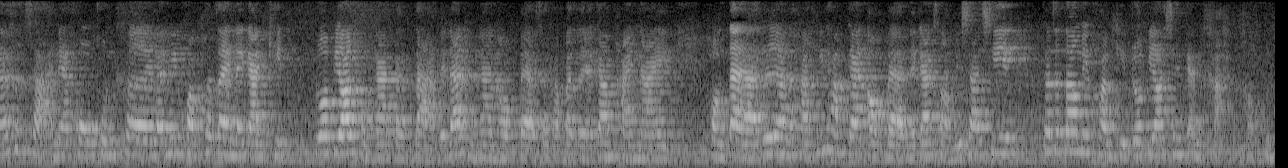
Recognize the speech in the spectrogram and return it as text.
นักศึกษาเนี่ยคงคุ้นเคย และมีความเข้าใจในการคิดรวบยอดของงานต่างๆในด้านของงานออกแบบสถาปัตยกรรมภายในของแต่ละเรื่องนะคะ ที่ทำการออกแบบในการสอนวิชาชีพ ก็จะต้องมีความคิดรวบยอดเช่นกันค่ะขอบคุณ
